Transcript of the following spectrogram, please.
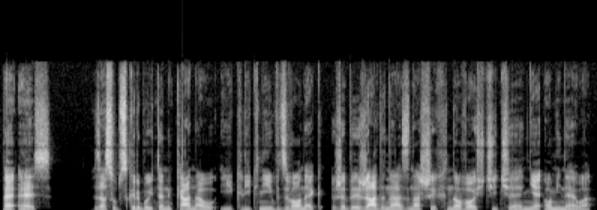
PS. Zasubskrybuj ten kanał i kliknij w dzwonek, żeby żadna z naszych nowości Cię nie ominęła.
